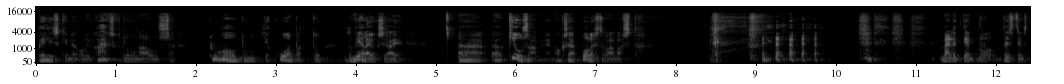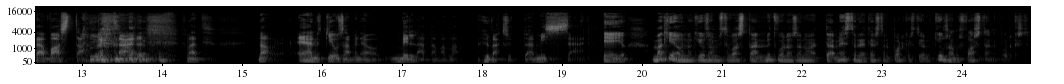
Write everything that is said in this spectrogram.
peliskene oli 80-luvun alussa tuhoutunut ja kuopattu. Mutta vielä yksi aihe. Kiusaaminen, onko se puolesta vai vastaan? Mä en nyt tiedä, pystyykö tämä vastaan mitään. Mä, et- no, eihän nyt kiusaaminen ole millään tavalla hyväksyttyä missään. Ei ole. Mäkin on kiusaamista vastaan. Nyt voidaan sanoa, että Mestari ja Testari podcasti on kiusaamisvastainen podcasti.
